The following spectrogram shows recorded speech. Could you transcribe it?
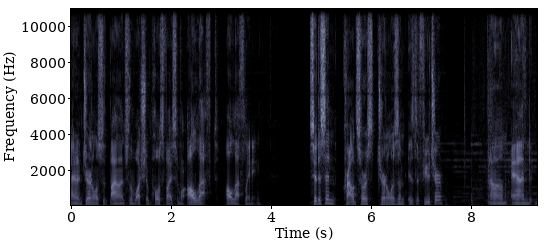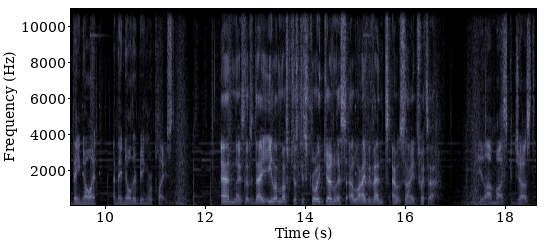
and a journalist with bylines from the Washington Post, Vice, and more, all left, all left leaning. Citizen crowdsourced journalism is the future, um, and they know it, and they know they're being replaced. And next up today, Elon Musk just destroyed journalists at a live event outside Twitter. Elon Musk just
